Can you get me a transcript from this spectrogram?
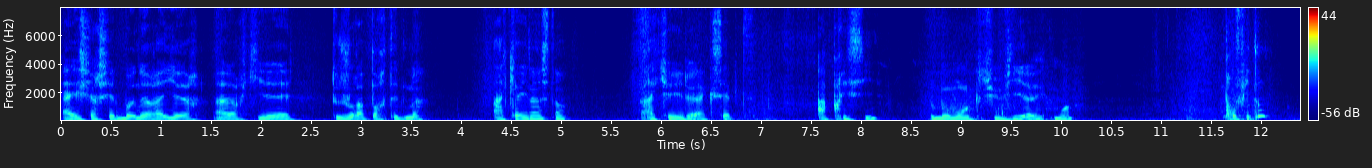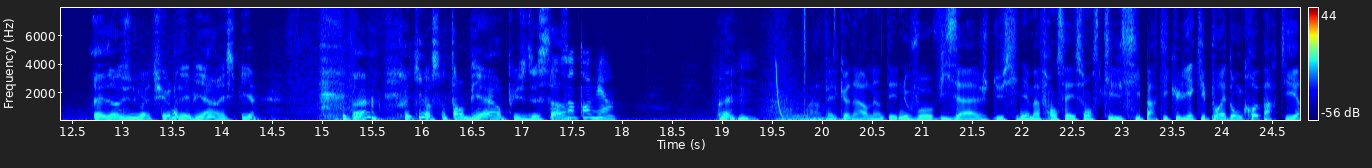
aller chercher le bonheur ailleurs alors qu'il est toujours à portée de main? Accueille l'instant. Accueille-le, accepte, apprécie le moment que tu vis avec moi. Profitons. On est dans une voiture, on est bien, on respire. Ouais, tranquille, on s'entend bien en plus de ça. On s'entend bien. Ouais. Hmm. Raphaël Quenard, l'un des nouveaux visages du cinéma français et son style si particulier qui pourrait donc repartir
